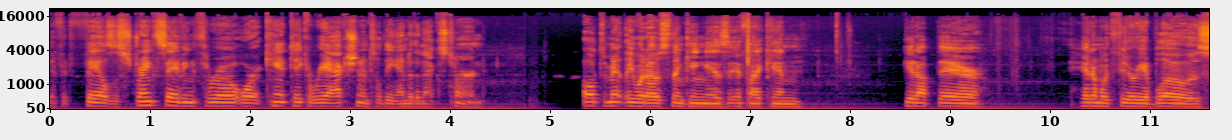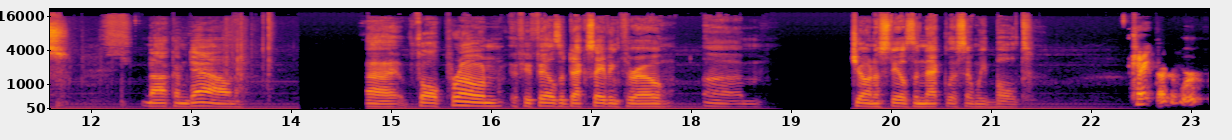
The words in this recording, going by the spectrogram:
If it fails a strength saving throw, or it can't take a reaction until the end of the next turn. Ultimately, what I was thinking is if I can get up there, hit him with Flurry of Blows, knock him down uh, fall prone if he fails a Dex saving throw. Um, Jonah steals the necklace and we bolt. Okay. That could work,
